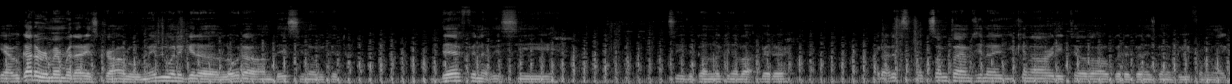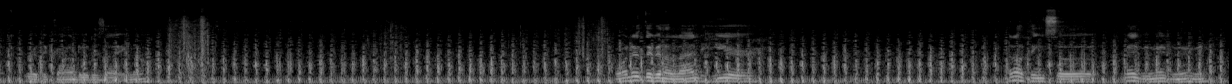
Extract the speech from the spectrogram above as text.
Yeah, we gotta remember that it's ground loot. Maybe when we get a loadout on this, you know, we could definitely see see the gun looking a lot better. But, it's, but sometimes, you know, you can already tell how good a gun is gonna be from like where the ground loot is at, you know. I wonder if they're gonna land here. I don't think so. Maybe, maybe, maybe.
